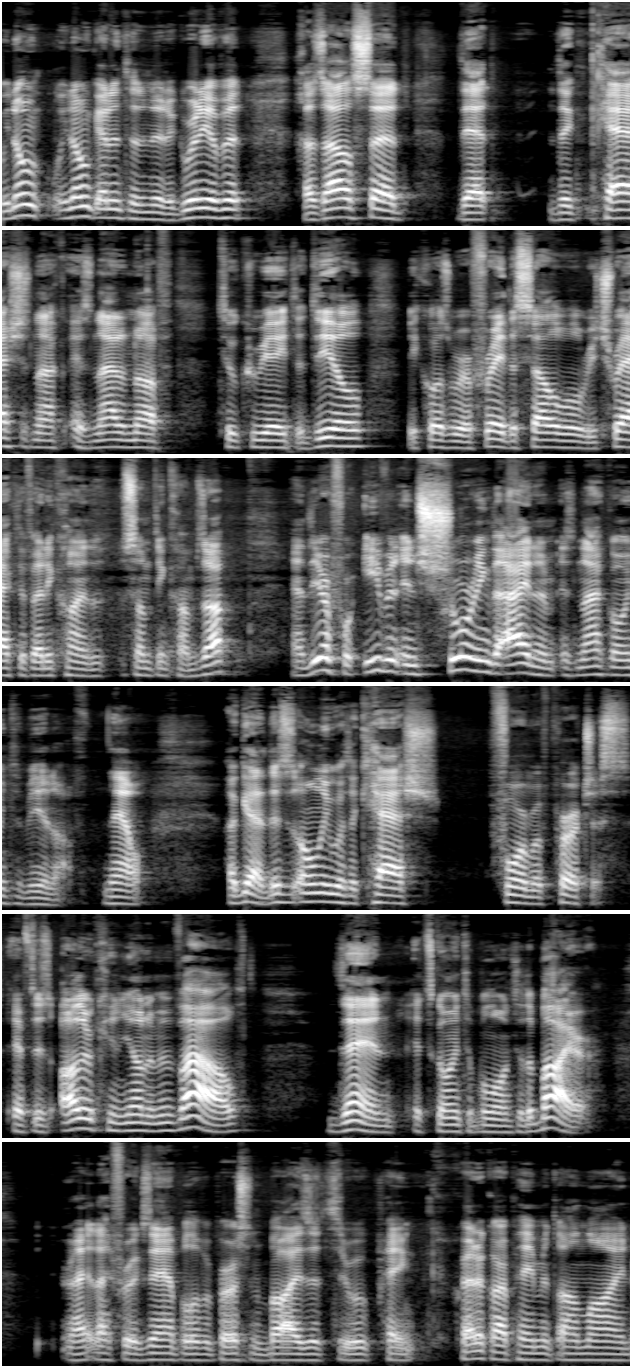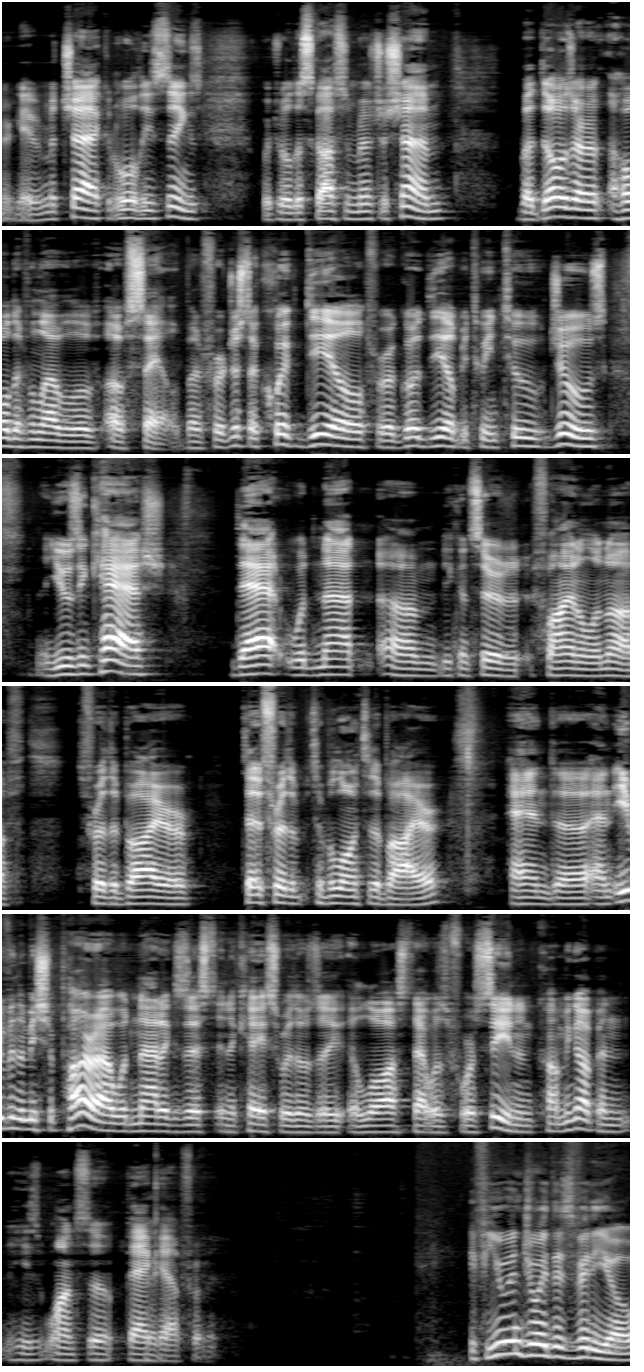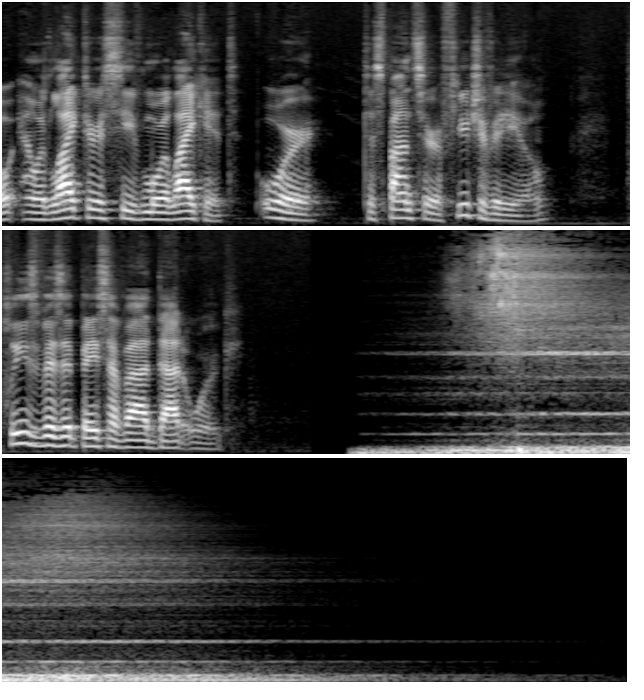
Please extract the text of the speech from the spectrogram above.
We don't we don't get into the nitty gritty of it. Chazal said that the cash is not is not enough to create the deal because we're afraid the seller will retract if any kind of something comes up, and therefore even insuring the item is not going to be enough. Now, again, this is only with a cash form of purchase. If there's other kinyanim involved, then it's going to belong to the buyer right? Like for example, if a person buys it through paying credit card payment online or gave him a check and all these things, which we'll discuss in Mr. Shem, but those are a whole different level of, of sale. But for just a quick deal, for a good deal between two Jews using cash, that would not um, be considered final enough for the buyer to, for the, to belong to the buyer. And, uh, and even the Mi Shepara would not exist in a case where there was a, a loss that was foreseen and coming up and he wants to back right. out from it. If you enjoyed this video and would like to receive more like it, or to sponsor a future video, please visit beishavaad.org.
